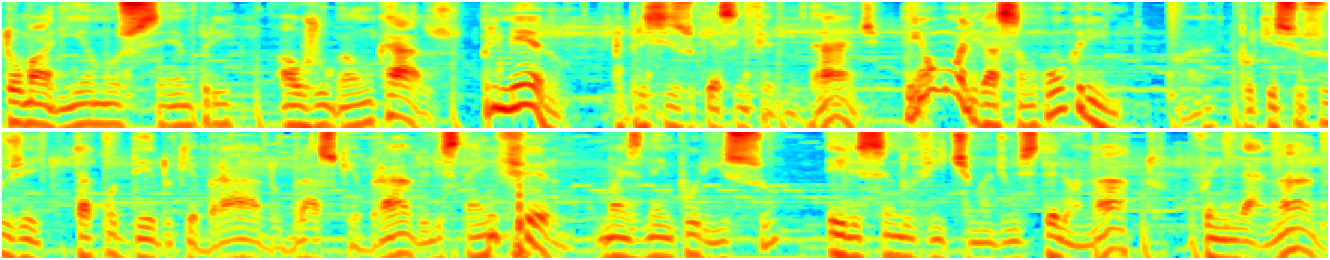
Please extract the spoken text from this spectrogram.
tomaríamos sempre ao julgar um caso. Primeiro, é preciso que essa enfermidade tenha alguma ligação com o crime. É? Porque se o sujeito está com o dedo quebrado, o braço quebrado, ele está enfermo, mas nem por isso ele sendo vítima de um estelionato, foi enganado,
